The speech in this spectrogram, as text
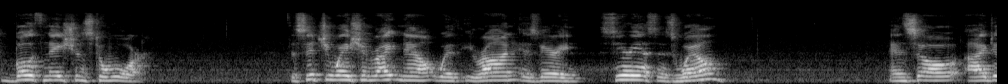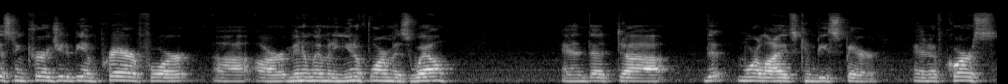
both nations to war. The situation right now with Iran is very serious as well. And so I just encourage you to be in prayer for uh, our men and women in uniform as well, and that, uh, that more lives can be spared. And of course,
